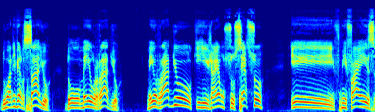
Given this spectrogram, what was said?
do aniversário do Meio Rádio. Meio Rádio que já é um sucesso e me faz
